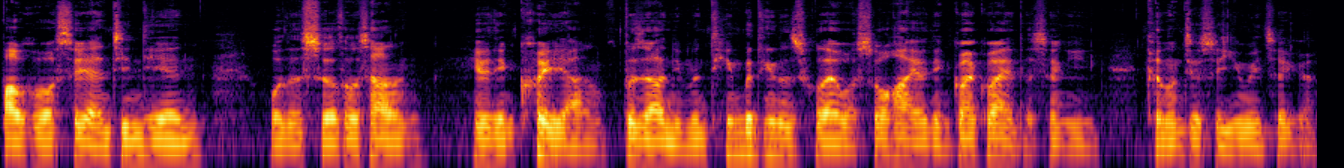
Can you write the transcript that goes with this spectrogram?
包括虽然今天我的舌头上有点溃疡，不知道你们听不听得出来，我说话有点怪怪的声音，可能就是因为这个。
